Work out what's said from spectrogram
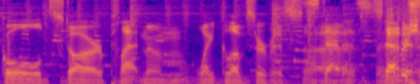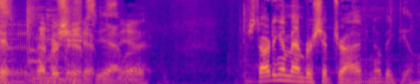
gold star platinum white glove service uh, Status. status Membership. Memberships, yeah, yeah. we're- We're starting a membership drive. No big deal.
